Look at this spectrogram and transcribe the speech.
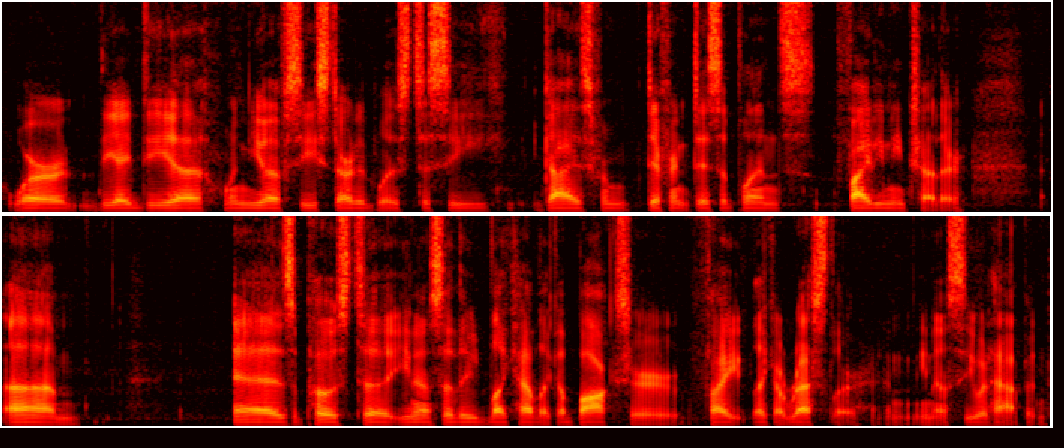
where the idea when UFC started was to see guys from different disciplines fighting each other, um, as opposed to you know, so they'd like have like a boxer fight like a wrestler and you know see what happened,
